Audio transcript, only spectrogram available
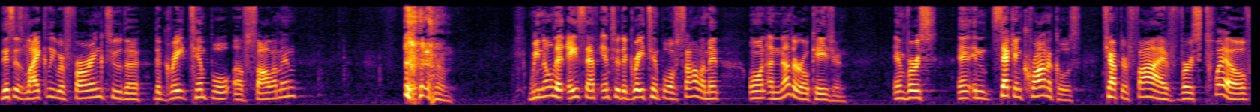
This is likely referring to the, the great temple of Solomon. we know that Asaph entered the great temple of Solomon on another occasion. In verse in, in Second Chronicles chapter 5, verse 12,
